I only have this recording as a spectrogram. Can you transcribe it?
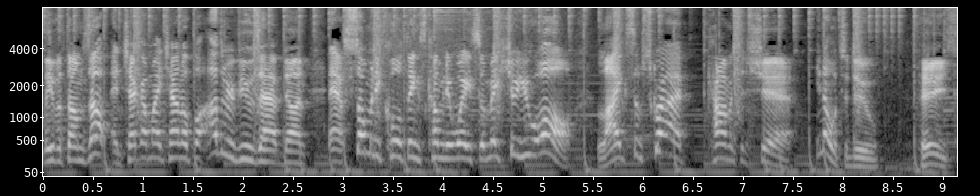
Leave a thumbs up and check out my channel for other reviews I have done. I have so many cool things coming your way, so make sure you all like, subscribe, comment, and share. You know what to do. Peace.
